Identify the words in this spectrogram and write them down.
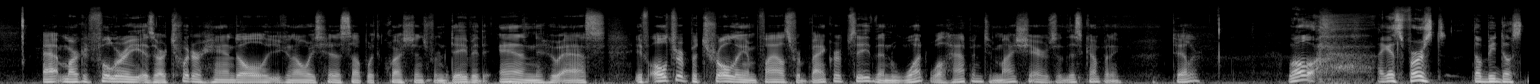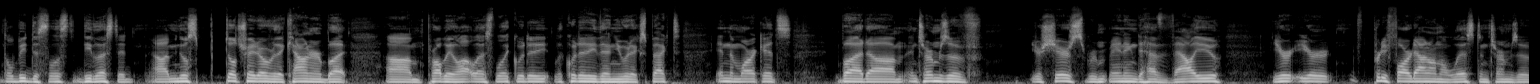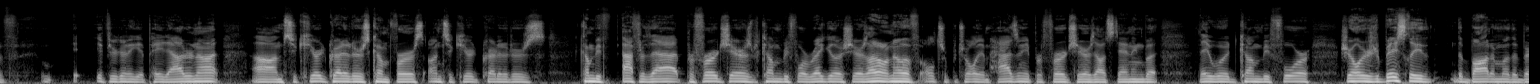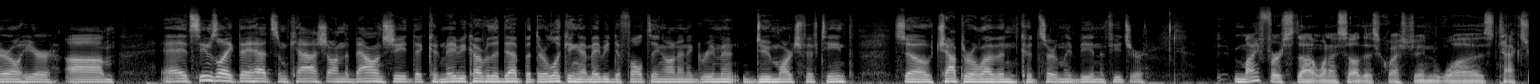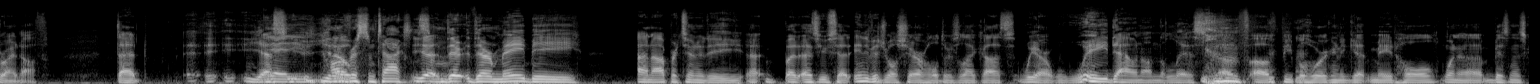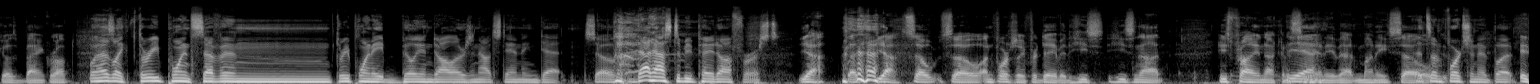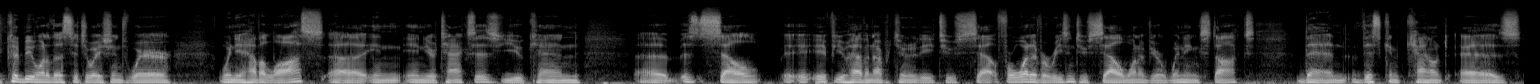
At Market Foolery is our Twitter handle. You can always hit us up with questions from David N., who asks If Ultra Petroleum files for bankruptcy, then what will happen to my shares of this company? Taylor? Well, I guess first they'll be they'll be dislisted, delisted. Uh, I mean, they'll still trade over the counter, but um, probably a lot less liquidity liquidity than you would expect in the markets. But um, in terms of your shares remaining to have value, you're you're pretty far down on the list in terms of if you're going to get paid out or not. Um, secured creditors come first. Unsecured creditors come after that. Preferred shares come before regular shares. I don't know if Ultra Petroleum has any preferred shares outstanding, but they would come before shareholders. You're basically the bottom of the barrel here. Um, it seems like they had some cash on the balance sheet that could maybe cover the debt, but they're looking at maybe defaulting on an agreement due March 15th. So Chapter 11 could certainly be in the future. My first thought when I saw this question was tax write off. That yes, yeah, you, you, harvest know, some taxes. Yeah, there there may be an opportunity, uh, but as you said, individual shareholders like us, we are way down on the list of, of people who are going to get made whole when a business goes bankrupt. Well, it has like 3.7, 3.8 billion dollars in outstanding debt, so that has to be paid off first. Yeah, yeah. So so unfortunately for David, he's he's not. He's probably not going to Yeah. see any of that money. So It's unfortunate, but it could be one of those situations where when you have a loss uh, in in your taxes, you can uh, sell if you have an opportunity to sell for whatever reason to sell one of your winning stocks. Then this can count as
